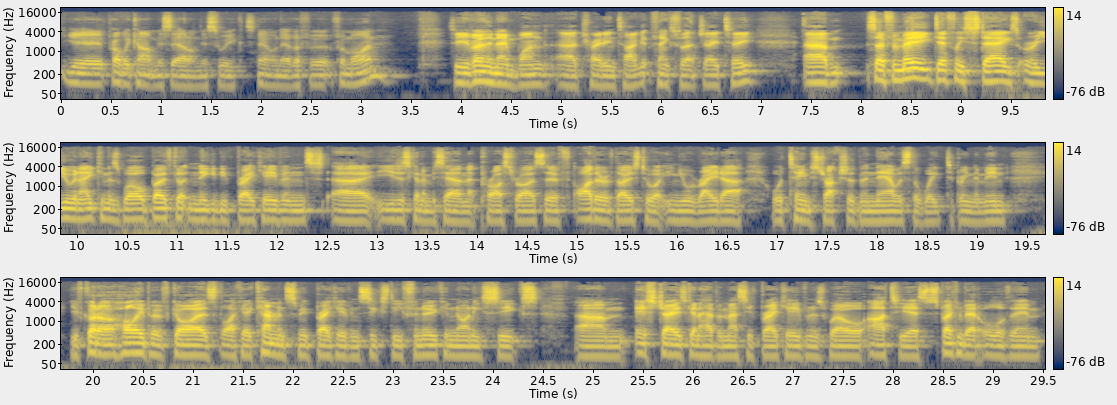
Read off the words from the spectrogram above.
you probably can't miss out on this week. It's now or never for, for mine. So you've only named one uh, target. Thanks for that, JT. Um, so for me, definitely Staggs or Euan Aitken as well. Both got negative break evens. Uh, you're just going to miss out on that price rise. So if either of those two are in your radar or team structure, then now is the week to bring them in. You've got a whole heap of guys like a Cameron Smith break even 60, Finucane 96. Um, SJ is going to have a massive break even as well. RTS, spoken about all of them.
